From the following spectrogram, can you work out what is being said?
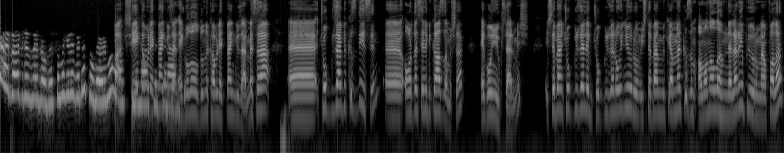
Galiba biraz öyle oluyor. Sana göre velet oluyorum ama Bak şeyi kabul etmen güzel. fena Egolu olduğunu kabul etmen güzel. Mesela eee, çok güzel bir kız değilsin. Eee, orada seni bir gazlamışlar. Egon yükselmiş. İşte ben çok güzelim, çok güzel oynuyorum. İşte ben mükemmel kızım. Aman Allah'ım neler yapıyorum ben falan.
